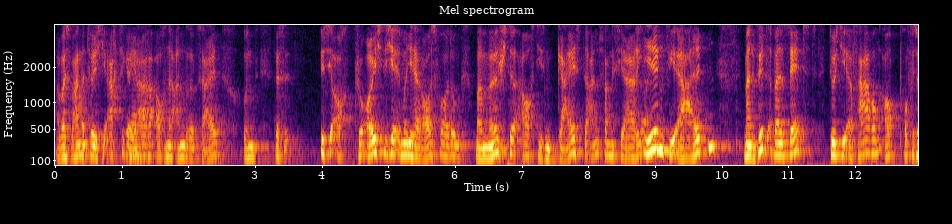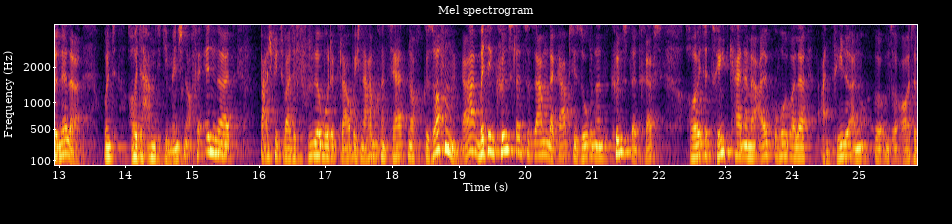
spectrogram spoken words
aber es waren natürlich die 80er Jahre auch eine andere Zeit und das ist ja auch für euch sicher immer die Herausforderung, man möchte auch diesen Geist der Anfangsjahre ja. irgendwie erhalten, man wird aber selbst durch die Erfahrung auch professioneller. Und heute haben sich die Menschen auch verändert. Beispielsweise früher wurde, glaube ich, nach dem Konzert noch gesoffen, ja, mit den Künstlern zusammen. Da gab es die sogenannten Künstlertreffs. Heute trinkt keiner mehr Alkohol, weil er an viele an äh, unsere Orte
